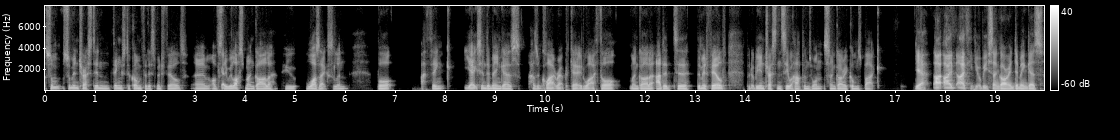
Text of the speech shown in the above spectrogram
some some interesting things to come for this midfield. Um, obviously, we lost Mangala, who was excellent, but I think Yates and Dominguez hasn't quite replicated what I thought Mangala added to the midfield. but it'll be interesting to see what happens once Sangare comes back. Yeah, I, I, I think it'll be Sangare and Dominguez.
